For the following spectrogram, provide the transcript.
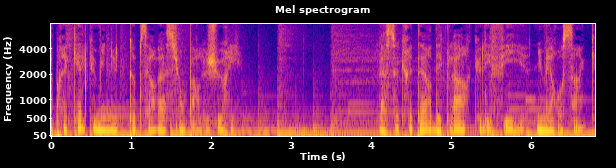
après quelques minutes d'observation par le jury. La secrétaire déclare que les filles numéro 5,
